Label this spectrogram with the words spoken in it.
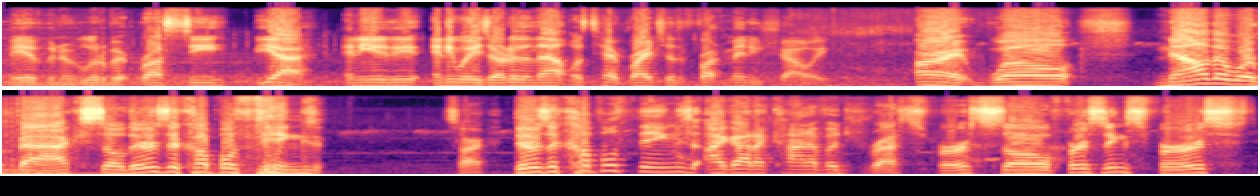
May have been a little bit rusty. But yeah, any, anyways, other than that, let's head right to the front menu, shall we? Alright, well, now that we're back, so there's a couple things... Sorry. There's a couple things I gotta kind of address first. So, first things first,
